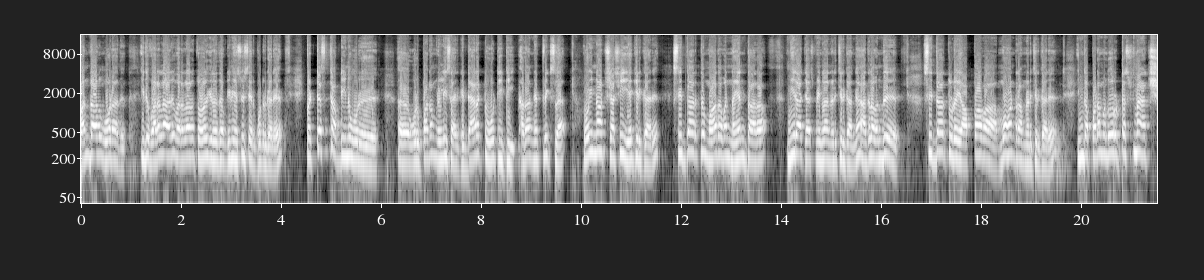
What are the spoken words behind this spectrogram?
வந்தாலும் ஓடாது. இது வரலாறு வரலாறு தொடர்கிறது அப்படின்னு எஸ்விசியர் போட்டிருக்காரு. இப்போ டெஸ்ட் அப்படின்னு ஒரு ஒரு படம் ரிலீஸ் ஆயிருக்கு. டைரக்ட் ஓடிடி அதாவது நெட்ஃப்ளிக்ஸில் ஒய் நாட் சசி இயக்கியிருக்காரு. சித்தார்த்து மாதவன் நயன்தாரா மீரா ஜாஸ்மின்லாம் நடிச்சிருக்காங்க. அதில் வந்து சித்தார்த்துடைய அப்பாவா மோகன்ராம் நடிச்சிருக்காரு. இந்த படம் வந்து ஒரு டெஸ்ட் மேட்ச்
